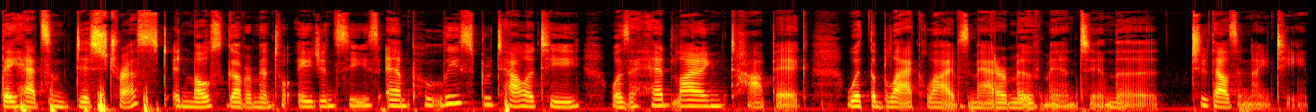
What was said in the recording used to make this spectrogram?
they had some distrust in most governmental agencies, and police brutality was a headline topic with the Black Lives Matter movement in the 2019.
